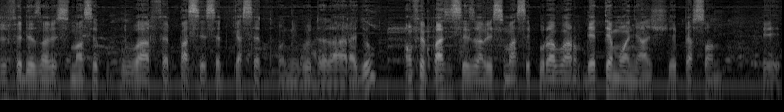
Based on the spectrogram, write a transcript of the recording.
Je fais des enregistrements, c'est pour pouvoir faire passer cette cassette au niveau de la radio. On fait passer ces enregistrements, c'est pour avoir des témoignages des personnes et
